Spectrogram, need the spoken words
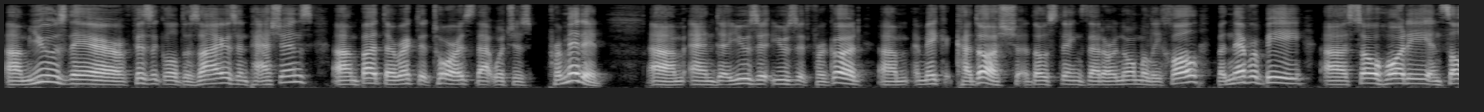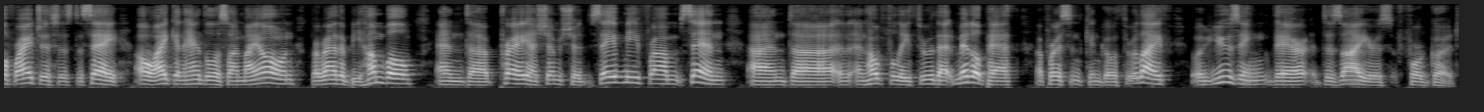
um, use their physical desires and passions um, but direct it towards that which is permitted um, and uh, use it use it for good um, and make kadosh those things that are normally chol, but never be uh, so haughty and self righteous as to say, "Oh, I can handle this on my own," but rather be humble and uh, pray Hashem should save me from sin, and uh, and hopefully through that middle path, a person can go through life using their desires for good.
